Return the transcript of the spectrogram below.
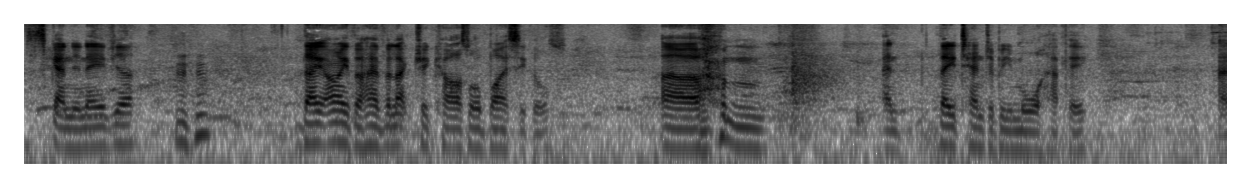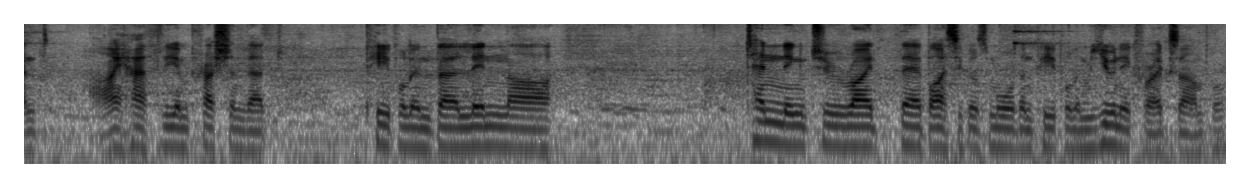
Scandinavia, they either have electric cars or bicycles, um, and they tend to be more happy. And I have the impression that people in Berlin are tending to ride their bicycles more than people in Munich, for example.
